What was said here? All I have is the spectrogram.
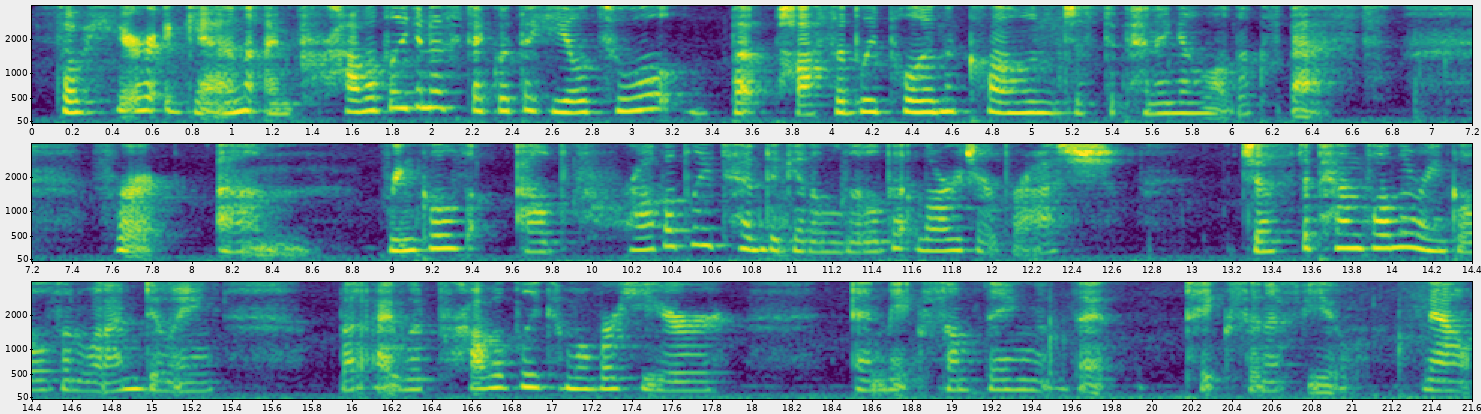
So here again, I'm probably going to stick with the heal tool, but possibly pull in the clone just depending on what looks best. For um, wrinkles, I'll probably tend to get a little bit larger brush. Just depends on the wrinkles and what I'm doing, but I would probably come over here and make something that takes in a few. Now,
